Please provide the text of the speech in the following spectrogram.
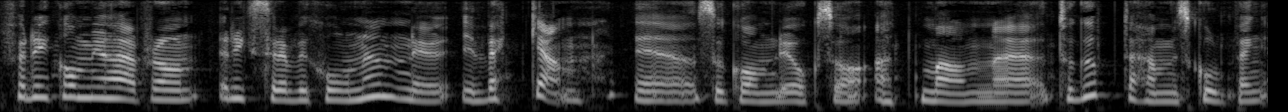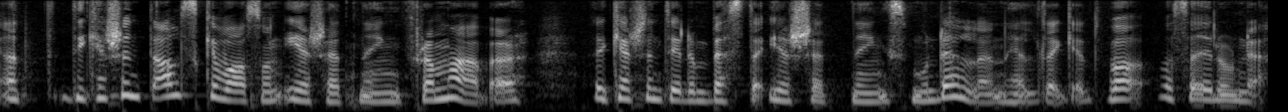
För det kom ju här från Riksrevisionen nu i veckan, eh, så kom det också att man eh, tog upp det här med skolpeng, att det kanske inte alls ska vara sån ersättning framöver. Det kanske inte är den bästa ersättningsmodellen helt enkelt. Va, vad säger du om det?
